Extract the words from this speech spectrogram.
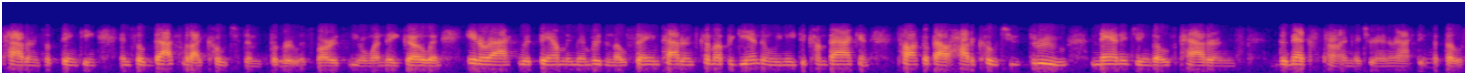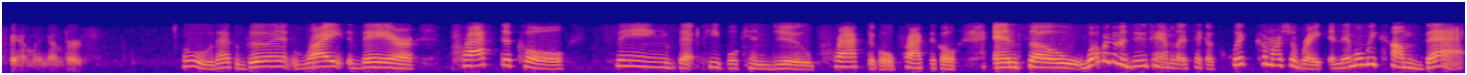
patterns of thinking? And so that's what I coach them through. As far as you know, when they go and interact with family members, and those same patterns come up again, then we need to come back and talk about how to coach you through managing those patterns the next time that you're interacting with those family members. Oh, that's good right there. Practical things that people can do, practical, practical. And so, what we're going to do, Tamala, is take a quick commercial break. And then when we come back,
